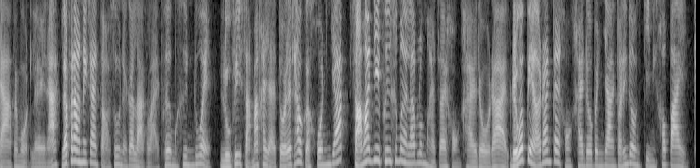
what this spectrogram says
ยางไปหมดเลยนะและพลังในการต่อสู้เนี่ยก็หลากหลายเพิ่มขึ้นด้วยลูฟี่สามารถขยายตัวได้เท่ากับคนยักษ์สามารถยืดพื้นขึ้นมารับลมหายใจของไคโดได้ หรือว่าเปลี่ยนร่างกายของไคโดเป็นยางตอนที่โดนกินเข้าไป แถ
